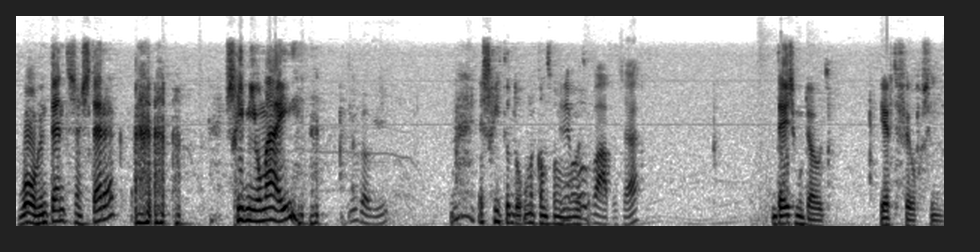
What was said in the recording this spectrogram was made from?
wow, hun tenten zijn sterk. Schiet niet op mij. Doe ik ook niet. Je schiet op de onderkant van Jullie mijn hebben motor. ook wapens, hè? Deze moet dood. Die heeft te veel gezien.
